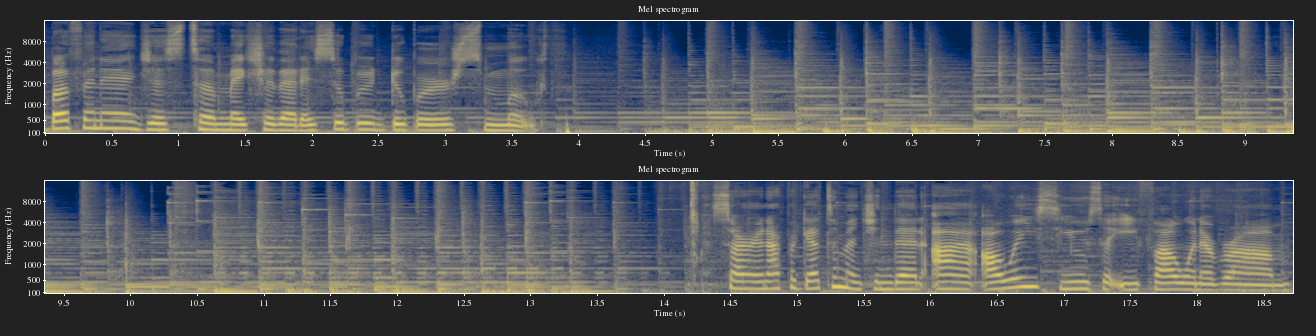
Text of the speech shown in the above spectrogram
buffing it just to make sure that it's super duper smooth. Sorry and I forget to mention that I always use the e-file whenever I'm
